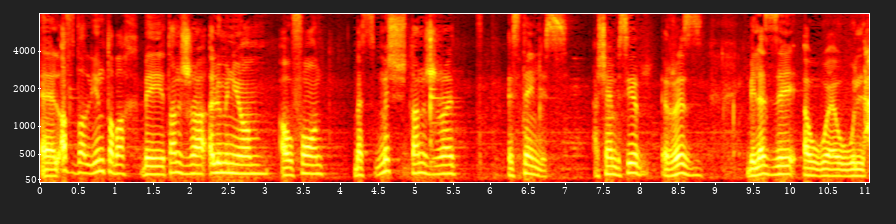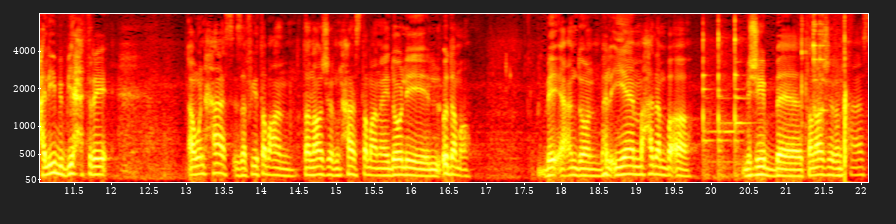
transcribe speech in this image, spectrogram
آه، الأفضل ينطبخ بطنجرة ألومنيوم أو fonte بس مش طنجرة ستينلس عشان بصير الرز بلزق أو والحليب بيحترق أو نحاس إذا في طبعا طناجر نحاس طبعا هدول القدماء باقي عندهم. بهالأيام ما حدا بقى بجيب طناجر نحاس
